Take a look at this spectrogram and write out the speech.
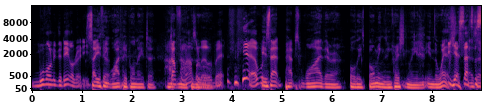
move on with the day already. So you think white people need to toughen up, up, a little bit. Yeah would- Is that perhaps why there are all these bombings increasingly in, in the West? Yes, that's the a-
